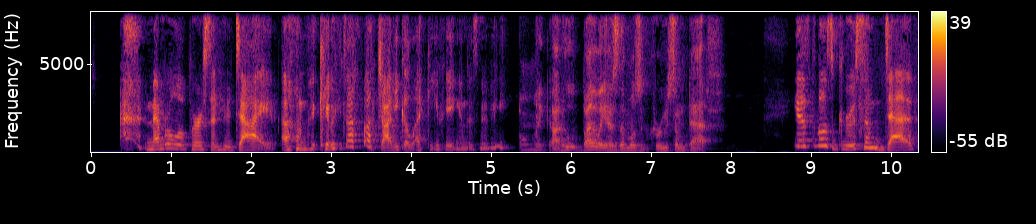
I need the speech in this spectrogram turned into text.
memorable person who died. Um, can we talk about Johnny Galecki being in this movie? oh my god who by the way has the most gruesome death He has the most gruesome death.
